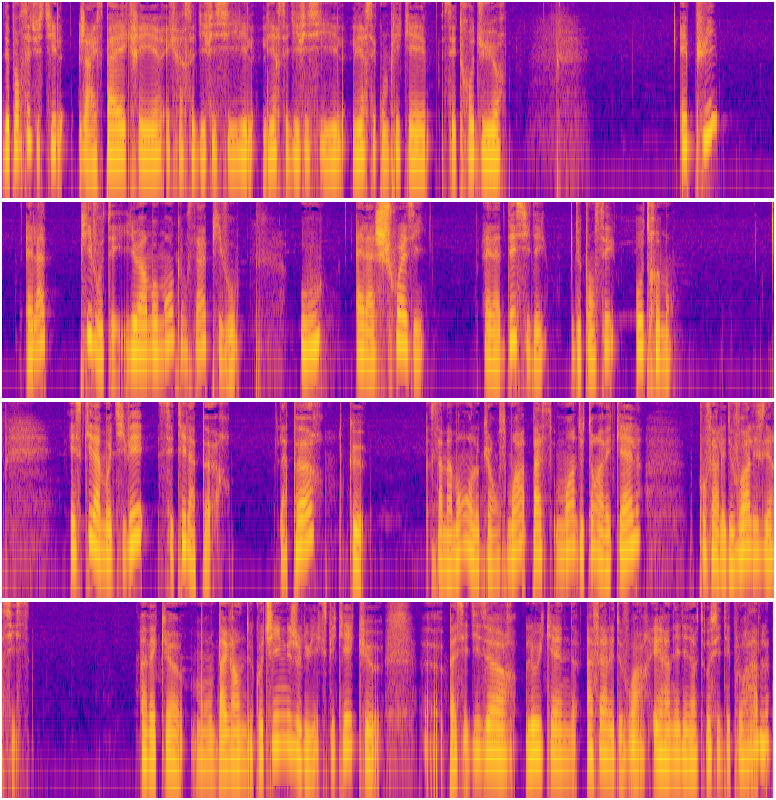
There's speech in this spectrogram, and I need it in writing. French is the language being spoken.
Des pensées du style j'arrive pas à écrire, écrire c'est difficile, lire c'est difficile, lire c'est compliqué, c'est trop dur. Et puis, elle a pivoté. Il y a eu un moment comme ça, pivot, où elle a choisi, elle a décidé de penser autrement. Et ce qui l'a motivée, c'était la peur. La peur que sa maman, en l'occurrence moi, passe moins de temps avec elle pour faire les devoirs, l'exercice. Avec euh, mon background de coaching, je lui ai expliqué que euh, passer 10 heures le week-end à faire les devoirs et ramener des notes aussi déplorables,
